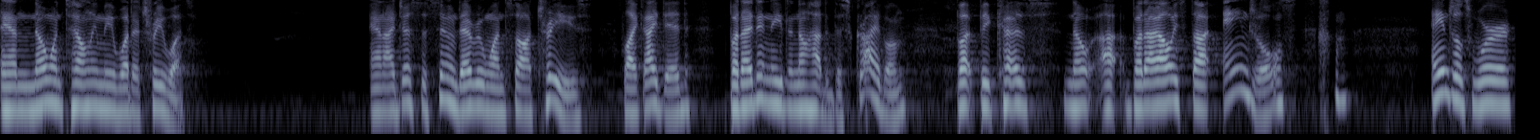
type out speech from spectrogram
and no one telling me what a tree was. And I just assumed everyone saw trees like I did but I didn't even know how to describe them. But because no, uh, but I always thought angels, angels were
